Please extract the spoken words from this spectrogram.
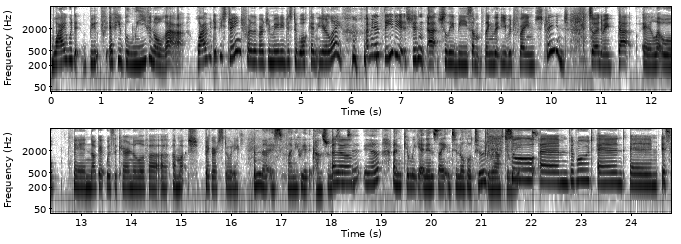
why would it be if you believe in all that why would it be strange for the virgin mary just to walk into your life i mean in theory it shouldn't actually be something that you would find strange so anyway that uh, little uh, nugget was the kernel of a, a, a, much bigger story. And that is funny where that comes from, isn't it? Yeah. And can we get an insight into novel two, or do we have to so, wait? So, um, the road and um, it's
